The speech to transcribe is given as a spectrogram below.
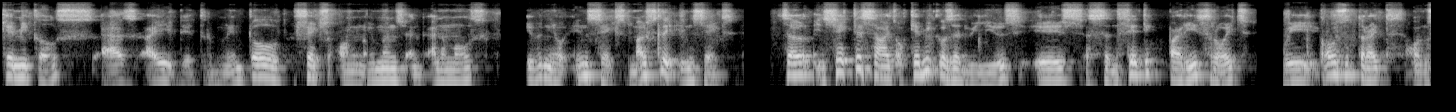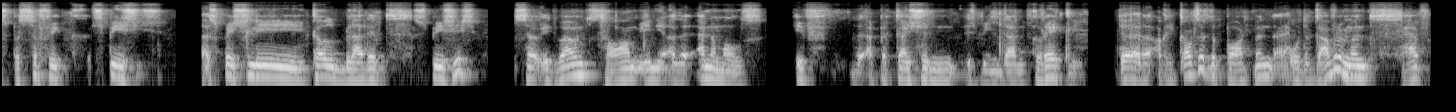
chemicals has a detrimental effects on humans and animals, even your insects, mostly insects. So insecticides or chemicals that we use is synthetic pyrethroids. We concentrate on specific species, especially cold-blooded species, so it won't harm any other animals if the application is being done correctly. The agriculture department or the government have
